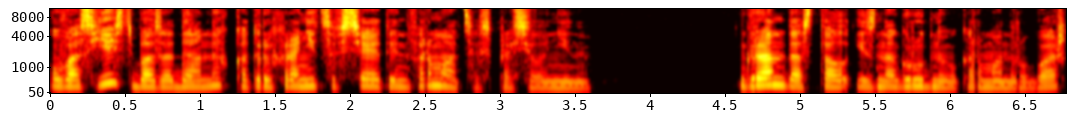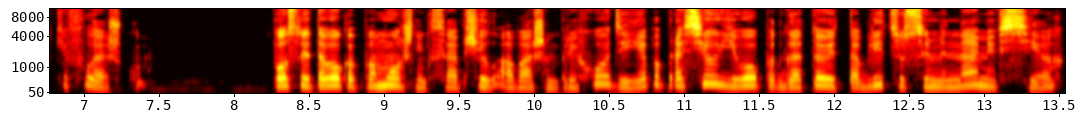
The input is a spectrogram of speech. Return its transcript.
«У вас есть база данных, в которой хранится вся эта информация?» — спросила Нина. Грант достал из нагрудного кармана рубашки флешку. После того, как помощник сообщил о вашем приходе, я попросил его подготовить таблицу с именами всех,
